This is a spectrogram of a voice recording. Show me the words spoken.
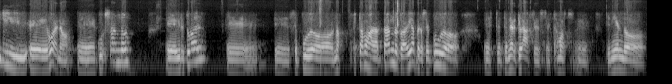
Y eh, bueno, eh, cursando eh, virtual, se pudo, nos estamos adaptando todavía, pero se pudo este, tener clases. Estamos teniendo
